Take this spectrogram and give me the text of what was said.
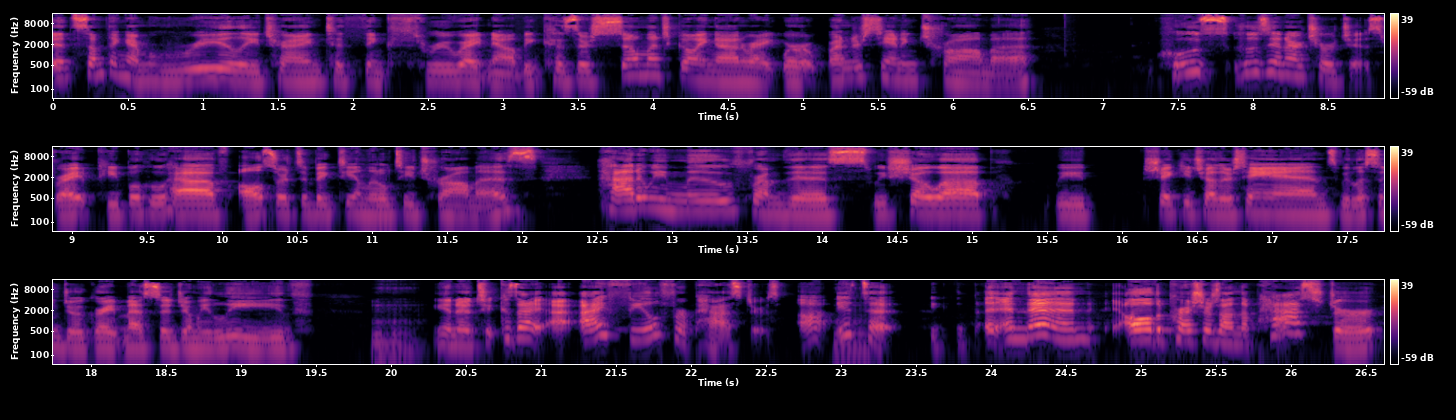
it's something I'm really trying to think through right now because there's so much going on. Right, we're understanding trauma who's who's in our churches, right? People who have all sorts of big T and little T traumas. How do we move from this? We show up, we shake each other's hands, we listen to a great message, and we leave. Mm-hmm. You know, because I I feel for pastors. Uh, mm-hmm. It's a and then all the pressures on the pastor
